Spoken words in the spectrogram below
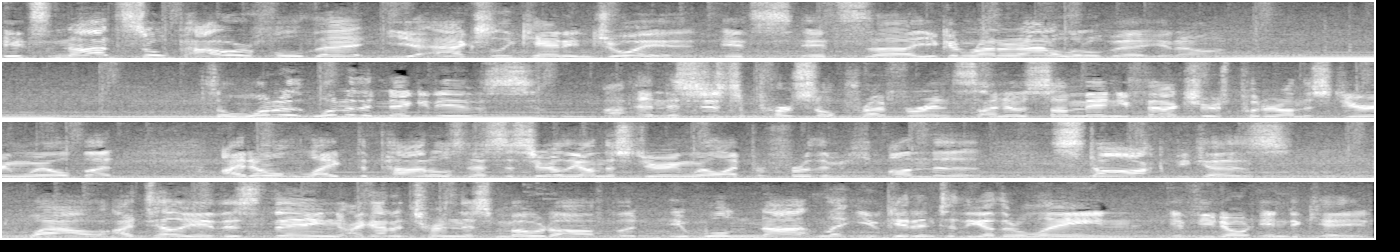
it's not so powerful that you actually can't enjoy it. It's, it's, uh, you can run it out a little bit, you know? So one of, one of the negatives, uh, and this is just a personal preference, I know some manufacturers put it on the steering wheel, but I don't like the paddles necessarily on the steering wheel. I prefer them on the stock because, wow, I tell you, this thing, I gotta turn this mode off, but it will not let you get into the other lane if you don't indicate.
